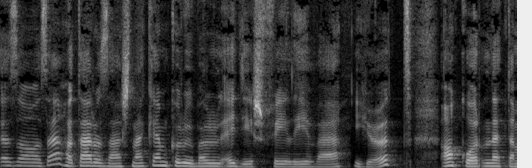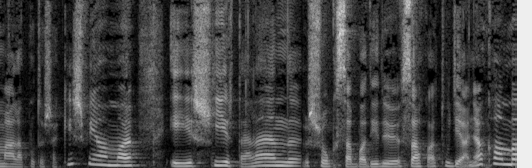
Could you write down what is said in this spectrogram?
Ez az elhatározás nekem körülbelül egy és fél éve jött. Akkor lettem állapotos a kisfiammal, és hirtelen sok szabadidő szakadt ugye a nyakamba,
